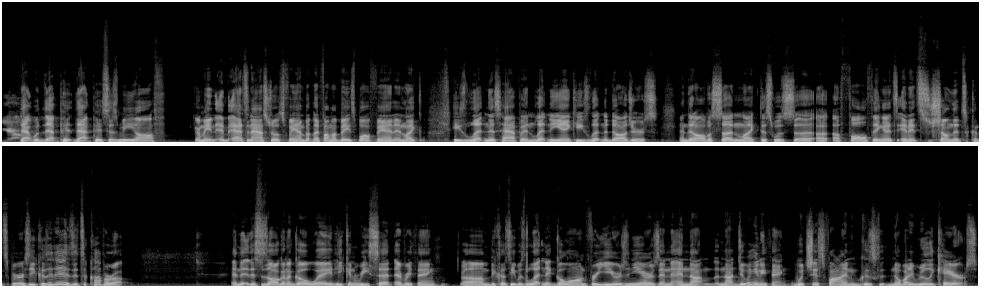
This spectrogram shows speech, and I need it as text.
Yeah. That would that that pisses me off. I mean, as an Astros fan, but if I'm a baseball fan and like he's letting this happen, letting the Yankees, letting the Dodgers, and then all of a sudden like this was a, a, a fall thing, and it's and it's shown that it's a conspiracy because it is. It's a cover up. And th- this is all going to go away, and he can reset everything um, because he was letting it go on for years and years and and not not doing anything, which is fine because nobody really cares.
